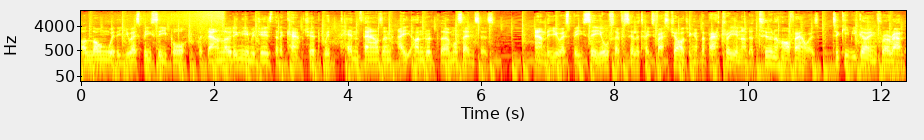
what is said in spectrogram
along with a USB-C port for downloading the images that are captured with 10,800 thermal sensors. And the USB-C also facilitates fast charging of the battery in under two and a half hours to keep you going for around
